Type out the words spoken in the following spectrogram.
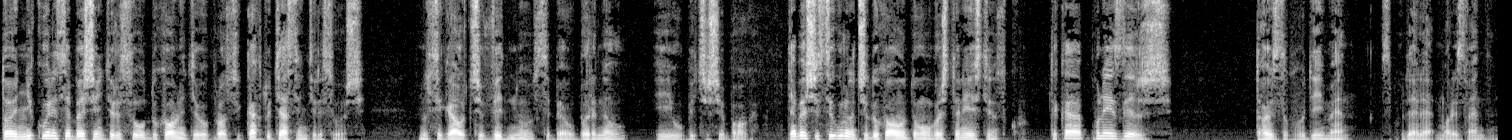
Той никой не се беше интересувал от духовните въпроси, както тя се интересуваше. Но сега очевидно се бе обърнал и обичаше Бога. Тя беше сигурна, че духовното му обръщане е истинско. Така поне изглеждаше. Той заблуди и мен, споделя Морис Венден.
